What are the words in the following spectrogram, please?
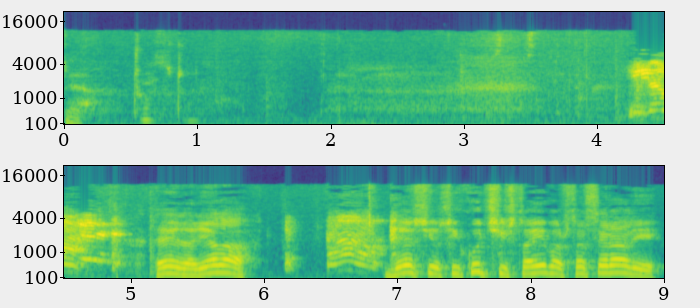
Čuje se, čuje se. Da. Ej, Daniela, A, desio si kući, šta ima, šta se radi?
